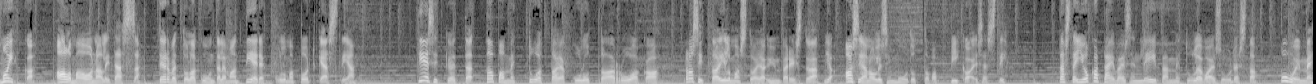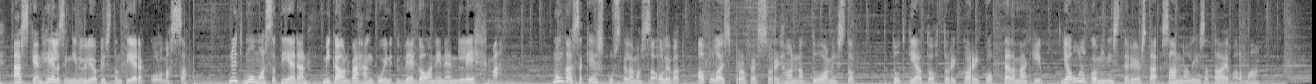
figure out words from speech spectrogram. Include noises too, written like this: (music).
Moikka! Alma Onali tässä. Tervetuloa kuuntelemaan Tiedekulma-podcastia. Tiesitkö, että tapamme tuottaa ja kuluttaa ruokaa rasittaa ilmastoa ja ympäristöä ja asian olisi muututtava pikaisesti? Tästä jokapäiväisen leipämme tulevaisuudesta puhuimme äsken Helsingin yliopiston tiedekulmassa. Nyt muun muassa tiedän, mikä on vähän kuin vegaaninen lehmä. Mun kanssa keskustelemassa olivat apulaisprofessori Hanna Tuomisto tutkijatohtori Kari Koppelmäki ja ulkoministeriöstä Sanna-Liisa Taivalmaa.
